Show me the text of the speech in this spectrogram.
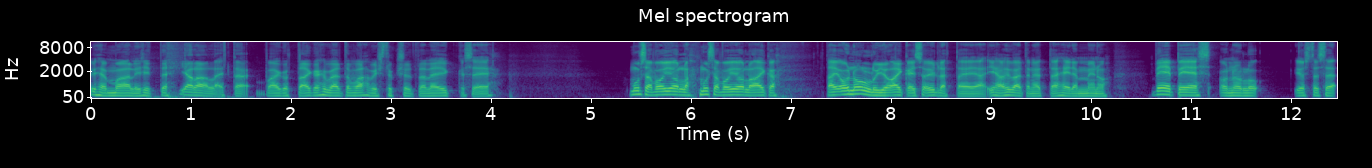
yhden maalin sitten jalalla, että vaikuttaa aika hyvältä vahvistukselta tälle ykköseen. Musa voi olla, Musa voi olla aika, tai on ollut jo aika iso yllättäjä ja ihan hyvältä näyttää heidän meno. VPS on ollut, jos tässä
